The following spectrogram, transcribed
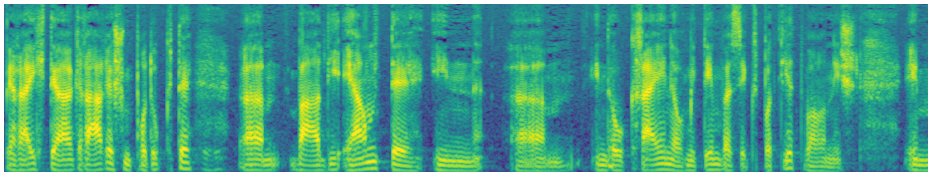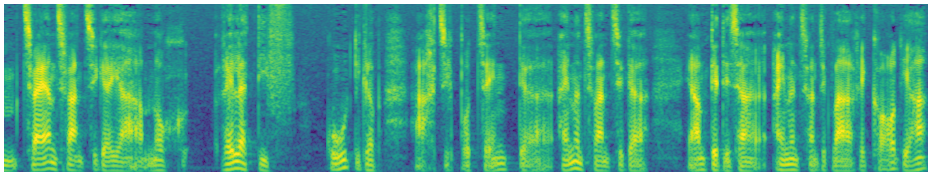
Bereich der agrarischen Produkte mhm. ähm, war die Ernte in, ähm, in der Ukraine, auch mit dem, was exportiert worden ist, im 22er Jahr noch relativ gut. Ich glaube, 80 Prozent der 21er Ernte des 21 war ein Rekordjahr.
